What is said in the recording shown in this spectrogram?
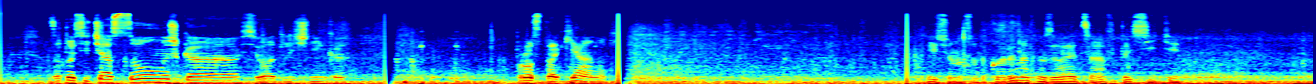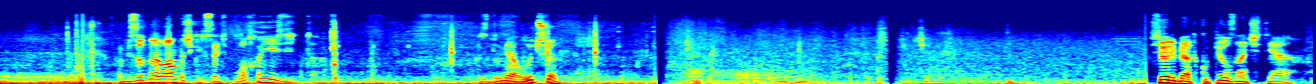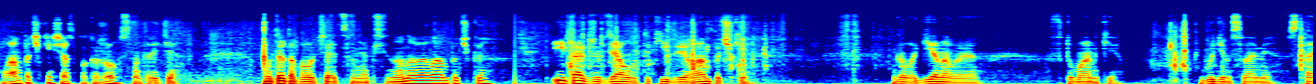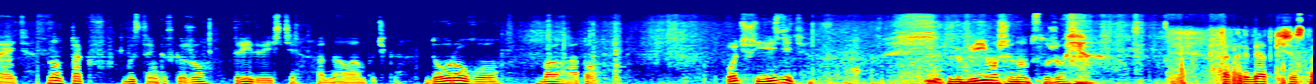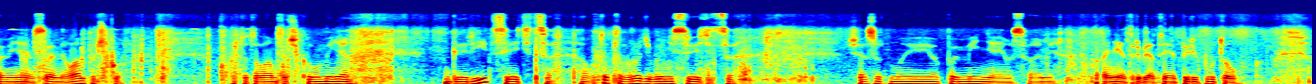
Зато сейчас солнышко, все отличненько. Просто океан. Есть у нас вот такой рынок, называется Автосити. А без одной лампочки, кстати, плохо ездить-то. С двумя лучше. Все, ребят, купил, значит, я лампочки. Сейчас покажу. Смотрите. Вот это получается у меня ксеноновая лампочка. И также взял вот такие две лампочки галогеновые в туманке. Будем с вами ставить. Ну, так быстренько скажу. 3200. Одна лампочка. Дорого. Богато. Хочешь ездить? Люби машину обслуживать. Так, ребятки, сейчас поменяем с вами лампочку. Вот эта лампочка у меня горит, светится, а вот это вроде бы не светится. Сейчас вот мы ее поменяем с вами. А нет, ребята, я перепутал.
